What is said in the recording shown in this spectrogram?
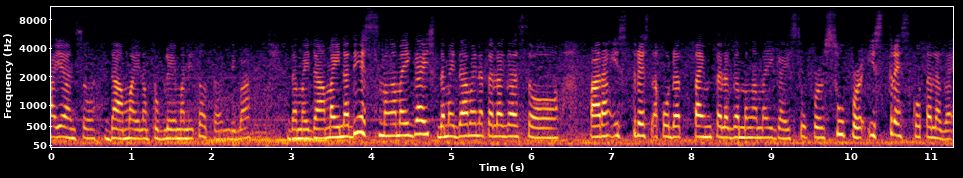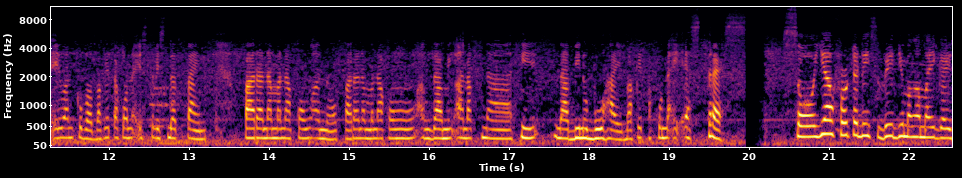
Ayan so damay ng problema nito to di ba? Damay-damay na this mga may guys. Damay-damay na talaga. So parang stress ako that time talaga mga may guys. Super super stress ko talaga. Ewan ko ba bakit ako na stress that time? Para naman akong ano para naman akong ang daming anak na na binubuhay. Bakit ako na stress So yeah, for today's video mga may guys,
